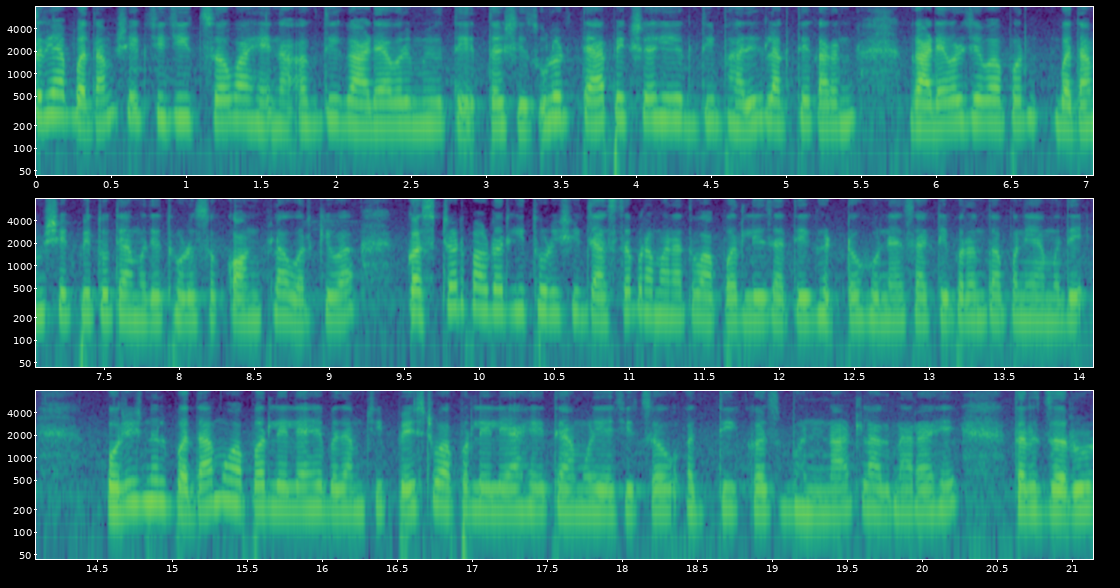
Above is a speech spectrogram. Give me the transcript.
तर या बदाम शेकची जी चव आहे ना अगदी गाड्यावर मिळते तशीच. उलट त्यापेक्षाही अगदी भारी लागते कारण गाड्यावर जेव्हा आपण बदाम शेक पितो त्यामध्ये थोडंसं कॉर्नफ्लावर किंवा कस्टर्ड पावडर ही थोडीशी जास्त प्रमाणात वापरली जाते घट्ट होण्यासाठी. परंतु आपण यामध्ये ओरिजिनल बदाम वापरलेले आहे बदामची पेस्ट वापरलेली आहे त्यामुळे याची चव अधिकच भन्नाट लागणार आहे. तर जरूर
